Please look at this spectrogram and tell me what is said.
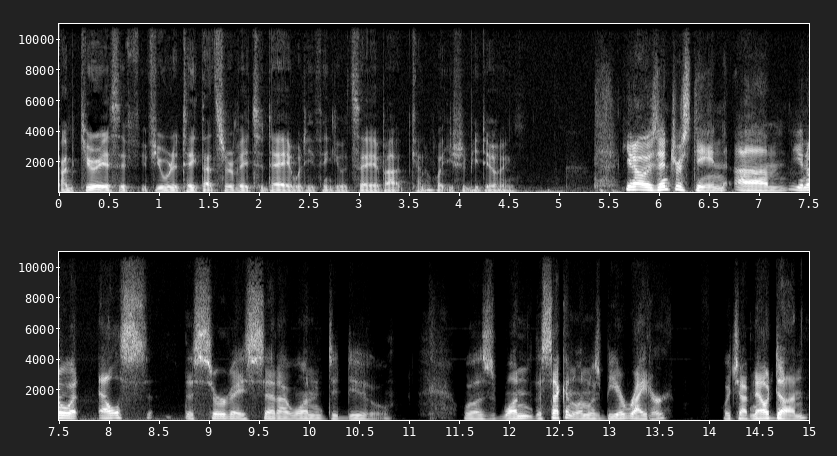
I'm curious if if you were to take that survey today, what do you think it would say about kind of what you should be doing? You know, it was interesting. Um, you know what else the survey said I wanted to do was one, the second one was be a writer, which I've now done.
